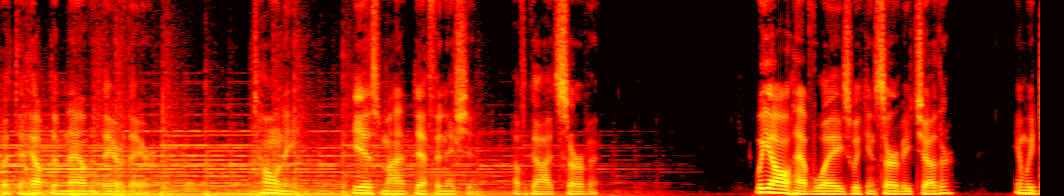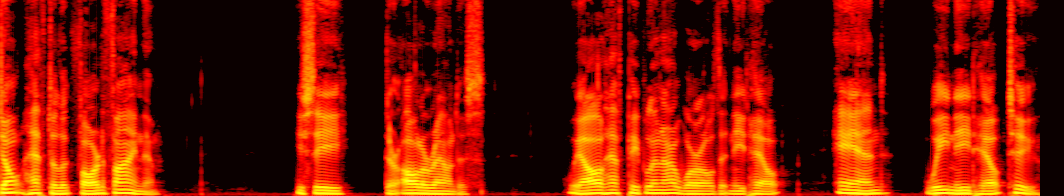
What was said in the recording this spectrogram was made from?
but to help them now that they are there. Tony is my definition of God's servant. We all have ways we can serve each other, and we don't have to look far to find them. You see, they're all around us. We all have people in our world that need help, and we need help too.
